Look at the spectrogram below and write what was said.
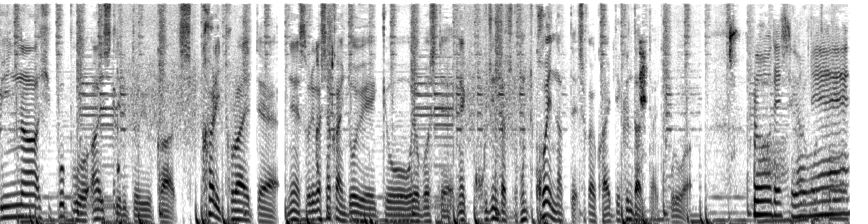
みんなヒップホップを愛しているというか、しっかり捉えて、ね、それが社会にどういう影響を及ぼして、ね、黒人たちの本当声になって社会を変えていくんだみたいなところは。そうですよね。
